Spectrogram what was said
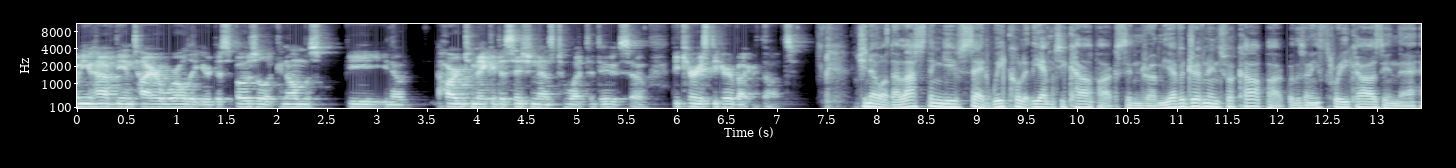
when you have the entire world at your disposal, it can almost be, you know, hard to make a decision as to what to do. So be curious to hear about your thoughts. Do you know what? The last thing you've said, we call it the empty car park syndrome. You ever driven into a car park where there's only three cars in there?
